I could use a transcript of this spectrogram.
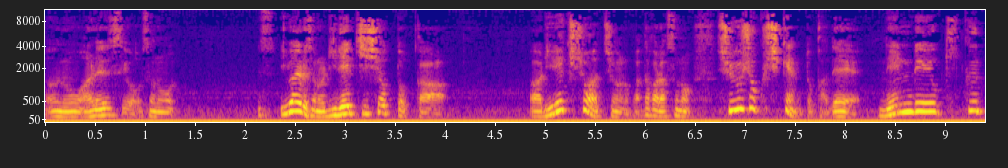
あの、あれですよ、その、いわゆるその履歴書とか、あ履歴書は違うのか。だからその、就職試験とかで年齢を聞く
